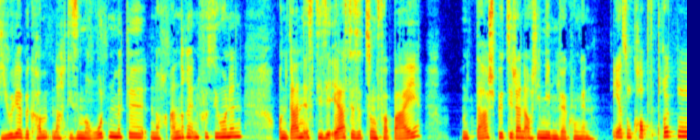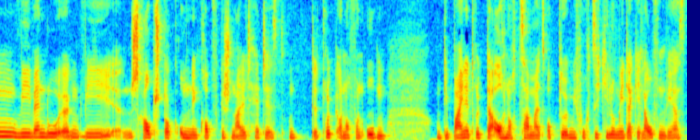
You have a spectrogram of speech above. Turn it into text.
Die Julia bekommt nach diesem roten Mittel noch andere Infusionen und dann ist diese erste Sitzung vorbei und da spürt sie dann auch die Nebenwirkungen. Eher so ein Kopfdrücken, wie wenn du irgendwie einen Schraubstock um den Kopf geschnallt hättest und der drückt auch noch von oben. Und die Beine drückt da auch noch zusammen, als ob du irgendwie 50 Kilometer gelaufen wärst.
